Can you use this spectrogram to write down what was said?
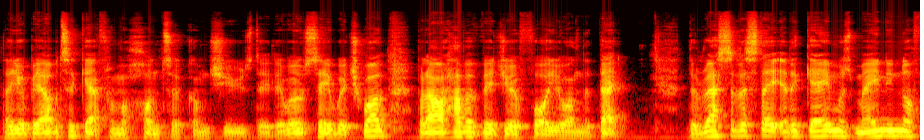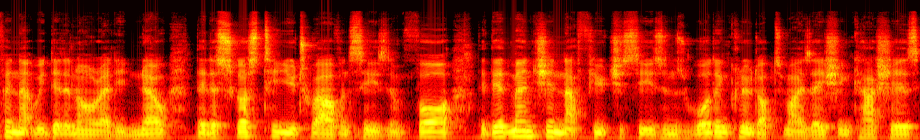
that you'll be able to get from a hunter come Tuesday. They won't say which one, but I'll have a video for you on the day. The rest of the state of the game was mainly nothing that we didn't already know. They discussed TU12 in Season 4. They did mention that future seasons would include optimization caches.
